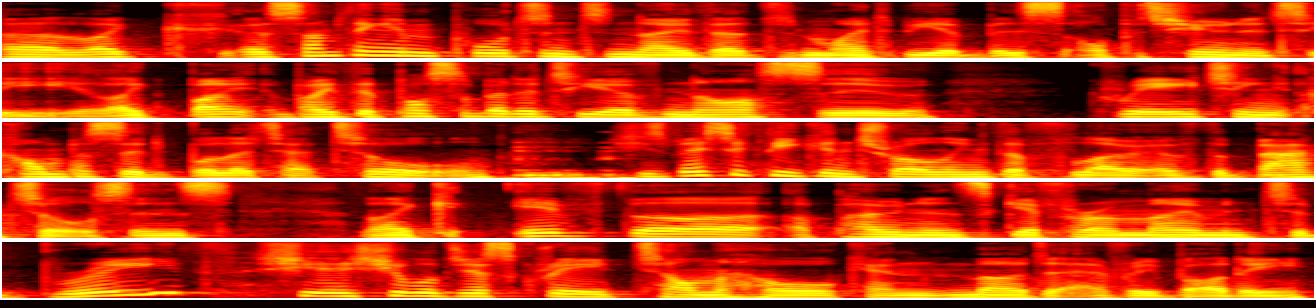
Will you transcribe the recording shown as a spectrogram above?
uh, like uh, something important to know that might be a this opportunity, like by by the possibility of Nasu creating composite bullet at all, she's basically controlling the flow of the battle. Since like if the opponents give her a moment to breathe, she she will just create tomahawk and murder everybody.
